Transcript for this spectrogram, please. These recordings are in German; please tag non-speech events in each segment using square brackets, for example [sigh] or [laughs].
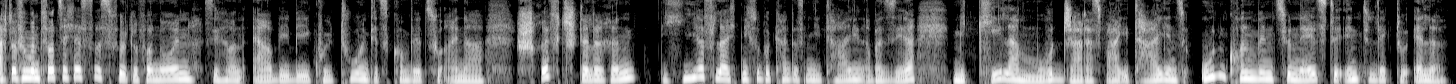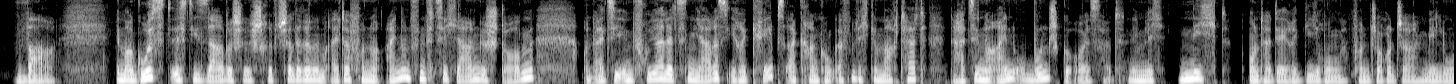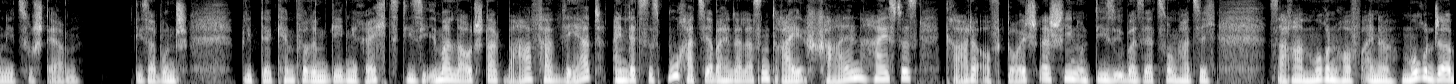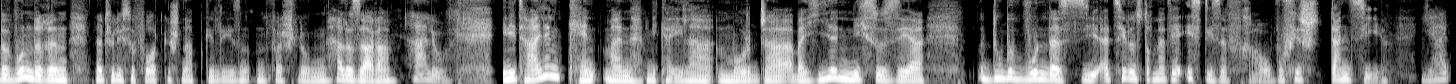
8.45 Uhr ist es, Viertel vor neun. Sie hören RBB Kultur und jetzt kommen wir zu einer Schriftstellerin, die hier vielleicht nicht so bekannt ist in Italien, aber sehr. Michela Murgia, das war Italiens unkonventionellste Intellektuelle war. Im August ist die sardische Schriftstellerin im Alter von nur 51 Jahren gestorben. Und als sie im Frühjahr letzten Jahres ihre Krebserkrankung öffentlich gemacht hat, da hat sie nur einen Wunsch geäußert, nämlich nicht unter der Regierung von Giorgia Meloni zu sterben. Dieser Wunsch blieb der Kämpferin gegen rechts, die sie immer lautstark war, verwehrt. Ein letztes Buch hat sie aber hinterlassen. Drei Schalen heißt es, gerade auf Deutsch erschienen. Und diese Übersetzung hat sich Sarah Murrenhoff, eine Murgia-Bewunderin, natürlich sofort geschnappt, gelesen und verschlungen. Hallo Sarah. Hallo. In Italien kennt man Michaela Murgia, aber hier nicht so sehr. Du bewunderst sie. Erzähl uns doch mal, wer ist diese Frau? Wofür stand sie? Ja,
